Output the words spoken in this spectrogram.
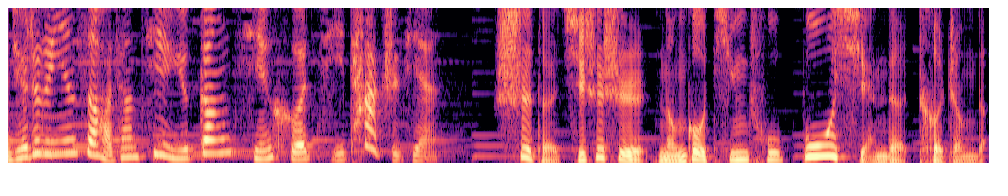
感觉这个音色好像介于钢琴和吉他之间。是的，其实是能够听出拨弦的特征的。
